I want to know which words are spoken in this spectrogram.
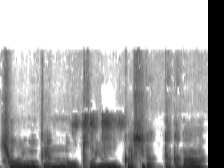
兵庫県の豊岡市だったかな。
